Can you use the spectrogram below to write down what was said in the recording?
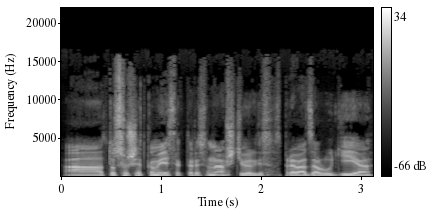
A to sú všetko miesta, ktoré som navštívil, kde som sprevádzal ľudí a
